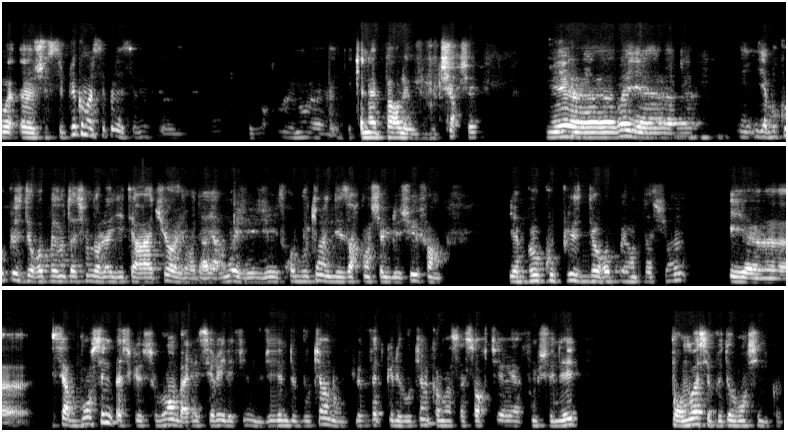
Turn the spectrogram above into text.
Ouais, euh, je ne sais plus comment elle s'appelle la série. Euh, je retrouve le nom de Canal Parle, je vais vous le chercher. Mais ouais, il y a, y a, beaucoup plus de représentation dans la littérature. Et genre derrière moi, j'ai trois bouquins avec des arcs-en-ciel dessus. Enfin, il y a beaucoup plus de représentation. Et c'est un bon signe parce que souvent, bah, les séries et les films viennent de bouquins. Donc le fait que les bouquins commencent à sortir et à fonctionner, pour moi, c'est plutôt bon signe. Quoi.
